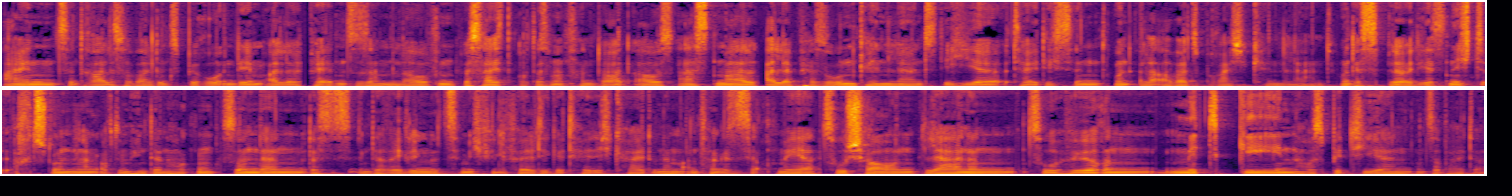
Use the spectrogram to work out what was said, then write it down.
ein zentrales zentrales Verwaltungsbüro, in dem alle Fäden zusammenlaufen. Das heißt auch, dass man von dort aus erstmal alle Personen kennenlernt, die hier tätig sind und alle Arbeitsbereiche kennenlernt. Und das bedeutet jetzt nicht acht Stunden lang auf dem Hintern hocken, sondern das ist in der Regel eine ziemlich vielfältige Tätigkeit und am Anfang ist es ja auch mehr zuschauen, lernen, zuhören, mitgehen, hospitieren und so weiter.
